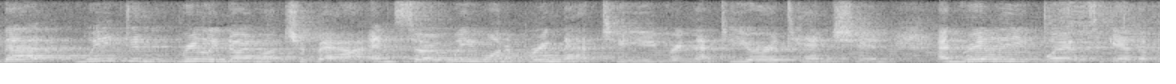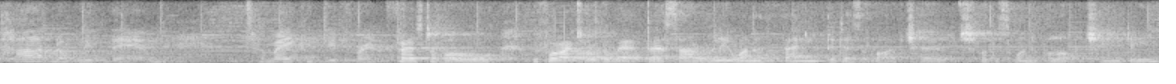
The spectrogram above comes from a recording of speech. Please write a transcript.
that we didn't really know much about. And so we want to bring that to you, bring that to your attention, and really work together, partner with them to make a difference. First of all, before I talk about DASA, I really want to thank the Desert Life Church for this wonderful opportunity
